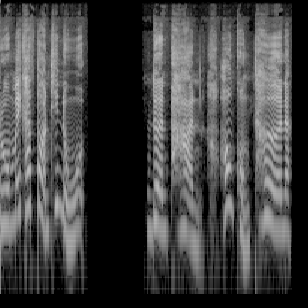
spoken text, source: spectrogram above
รู้ไหมคะตอนที่หนู เดินผ่านห้องของเธอน่ะ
